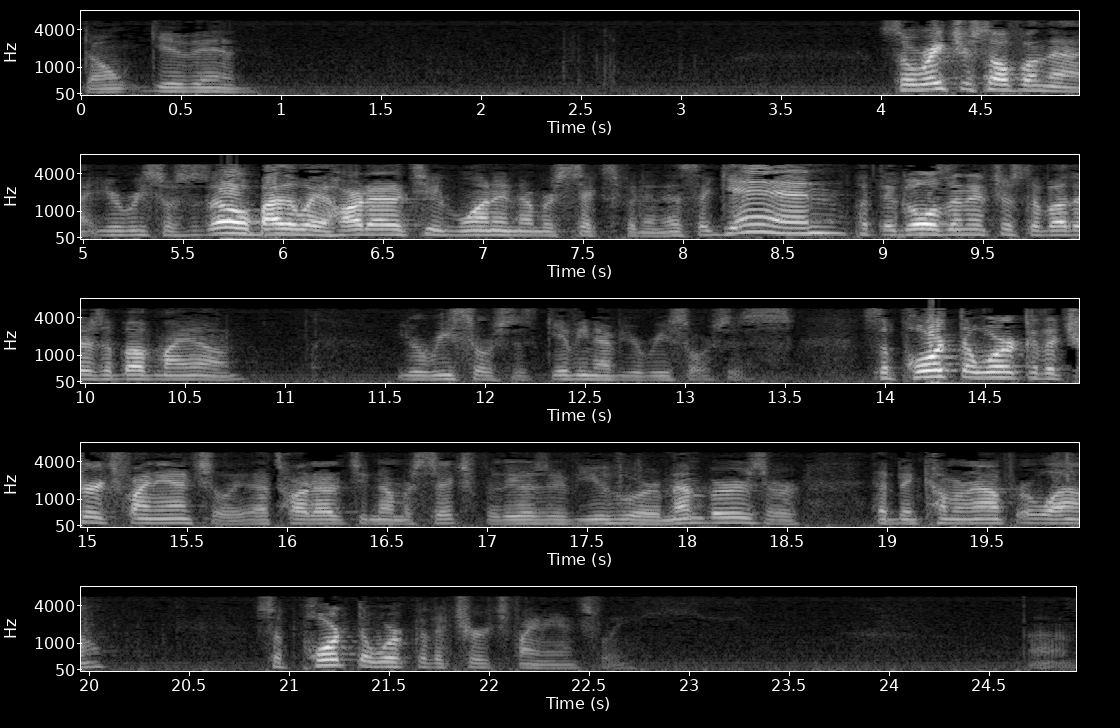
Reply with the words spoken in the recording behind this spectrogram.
Don't give in. So rate yourself on that, your resources. Oh, by the way, heart attitude one and number six fit in this. Again, put the goals and interests of others above my own. Your resources, giving of your resources. Support the work of the church financially. That's heart attitude number six for those of you who are members or have been coming around for a while. Support the work of the church financially. Um,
